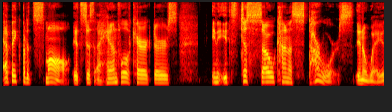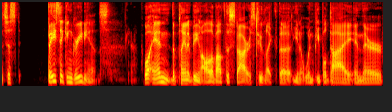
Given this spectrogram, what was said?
epic, but it's small. It's just a handful of characters, and it's just so kind of Star Wars in a way. It's just basic ingredients. Well, and the planet being all about the stars too. Like the you know when people die in their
